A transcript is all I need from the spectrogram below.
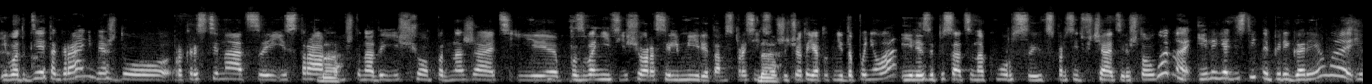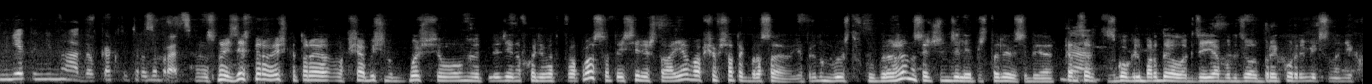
И вот где эта грань между прокрастинацией и страхом, да. что надо еще поднажать и позвонить еще раз Эльмире, там спросить, да. слушай, что-то я тут недопоняла, или записаться на курсы и спросить в чате или что угодно, или я действительно перегорела, и мне это не надо. Как тут разобраться? Э, смотри, здесь первая вещь, которая вообще обычно больше всего волнует людей на входе в этот вопрос, это из серии, что а я вообще все так бросаю. Я придумаю выставку в гараже на следующей неделе, я представляю себе концерт да. с Гоголь Борделла, где я буду делать брейкор ремиксы на них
